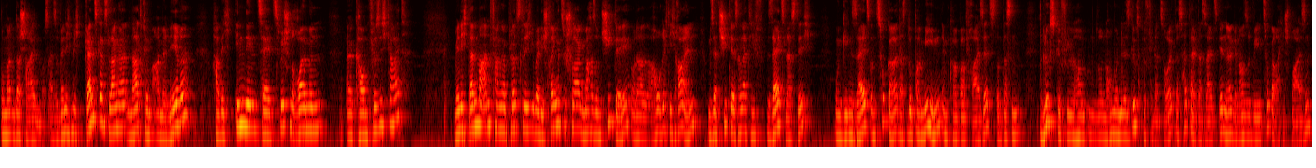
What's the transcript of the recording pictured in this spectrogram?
wo man unterscheiden muss. Also wenn ich mich ganz, ganz lange natriumarm ernähre, habe ich in den Zellzwischenräumen äh, kaum Flüssigkeit. Wenn ich dann mal anfange, plötzlich über die Stränge zu schlagen, mache so einen Cheat Day oder hau richtig rein, und dieser Cheat Day ist relativ salzlastig, und gegen Salz und Zucker das Dopamin im Körper freisetzt und das Glücksgefühl, so ein hormonelles Glücksgefühl erzeugt. Das hat halt das Salz inne, genauso wie zuckerreiche Speisen.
